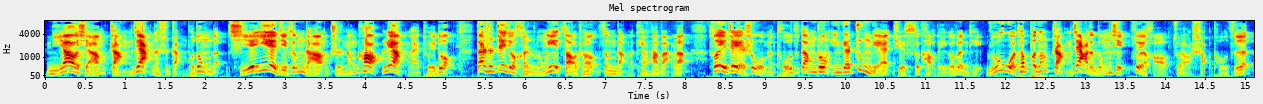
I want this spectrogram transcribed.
你要想涨价那是涨不动的。企业业绩增长只能靠量来推动，但是这就很容易造成增长的天花板了。所以这也。是我们投资当中应该重点去思考的一个问题。如果它不能涨价的东西，最好就要少投资。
